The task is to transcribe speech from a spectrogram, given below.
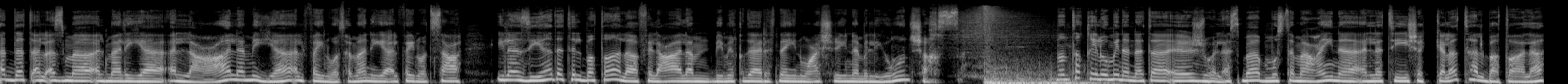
أدت الأزمة المالية العالمية 2008-2009 إلى زيادة البطالة في العالم بمقدار 22 مليون شخص. ننتقل من النتائج والأسباب مستمعينا التي شكلتها البطالة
